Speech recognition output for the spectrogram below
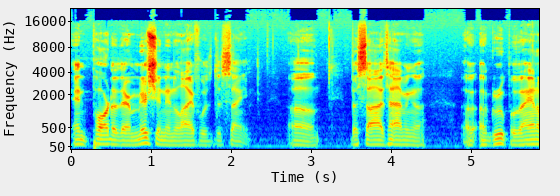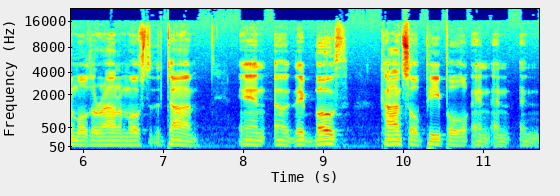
And part of their mission in life was the same. Uh, besides having a, a, a group of animals around them most of the time, and uh, they both consoled people and, and, and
